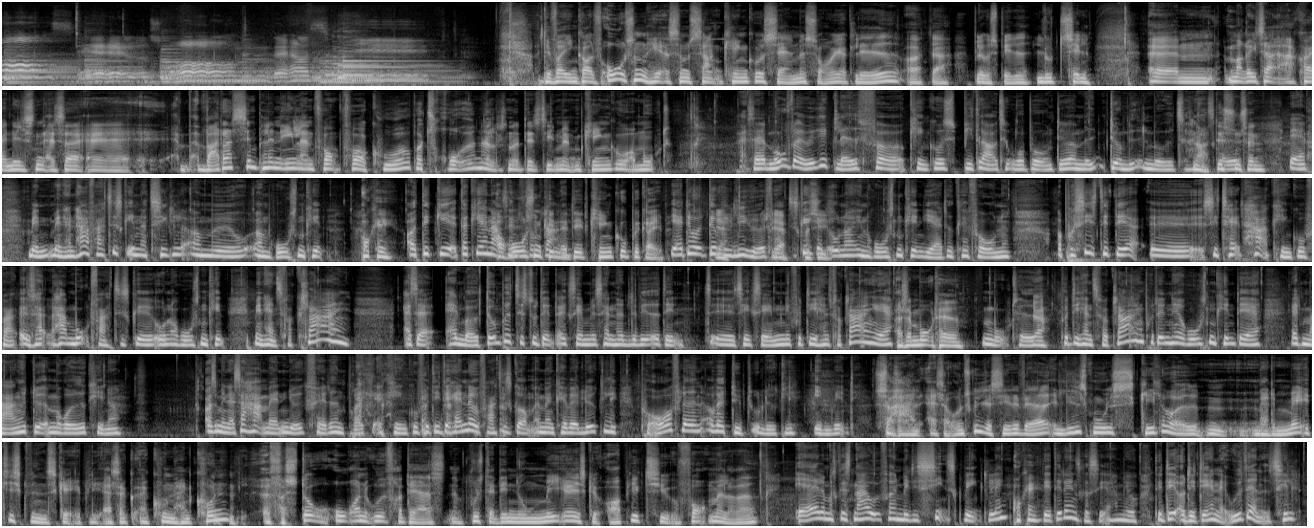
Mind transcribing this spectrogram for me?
år selv som deres skrift. Det var Ingolf Olsen her, som sang Kenko salme Sorg og Glæde, og der blev spillet lut til. Øhm, Marita Arkhøj Nielsen, altså, øh, var der simpelthen en eller anden form for kurve på tråden, eller sådan noget, den stil mellem Kenko og Mot? Altså, Mo var jo ikke glad for Kinkos bidrag til ordbogen. Det var, med, det var middelmådet. Nå, det synes han. Ja, men, men han har faktisk en artikel om, øh, om rosenkind. Okay. Og det giver, der giver han altså Og rosenkind, er det et kinko-begreb? Ja, det var det, ja. vi lige hørte faktisk. Ja, ikke, at under en rosenkind hjertet kan forne. Og præcis det der øh, citat har Kinko, altså, har Mot faktisk øh, under rosenkind. Men hans forklaring Altså, han var jo dumpet til studentereksamen, hvis han havde leveret den til, til eksamen, fordi hans forklaring er... Altså Mot havde? Mot havde. Ja. Fordi hans forklaring på den her rosenkind, det er, at mange dør med røde kinder. Og så, men så har manden jo ikke fattet en brik af Kinko, fordi det handler jo faktisk om, at man kan være lykkelig på overfladen og være dybt ulykkelig indvendigt. Så har han, altså undskyld, jeg siger det, været en lille smule skildret matematisk videnskabelig. Altså kunne han kun øh, forstå ordene ud fra deres fuldstændig numeriske, objektive form, eller hvad? Ja, eller måske snarere ud fra en medicinsk vinkel. Ikke? Okay. Det er det, der interesserer ham jo. Det er det, og det er det, han er uddannet til.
